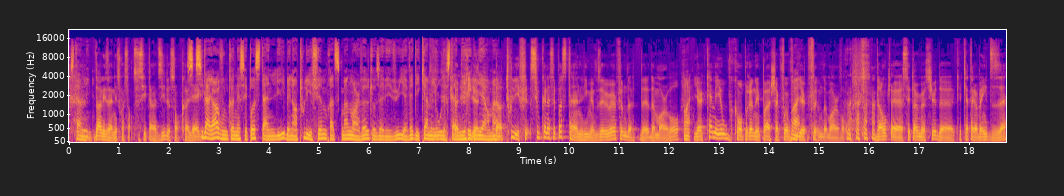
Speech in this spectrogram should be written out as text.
Stan Lee. Dans les années 60. Ceci étant dit, là, son collègue... Si, d'ailleurs vous ne connaissez pas Stan Lee, ben dans tous les films pratiquement de Marvel que vous avez vus, il y avait des caméos de Stan Lee Il y a- régulièrement. Dans tous les films, si vous connaissez pas Stan Lee, mais vous avez vu un film de, de, de Marvel, Ouais. il y a un caméo que vous comprenez pas à chaque fois que vous Ouais. voyez un film de Marvel. Donc, euh, c'est un monsieur de, qui a 90 ans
